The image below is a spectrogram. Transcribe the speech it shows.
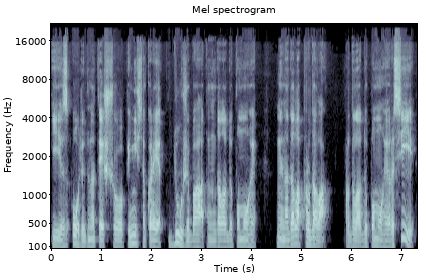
і з огляду на те, що Північна Корея дуже багато надала допомоги, не надала, продала, продала допомоги Росії.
